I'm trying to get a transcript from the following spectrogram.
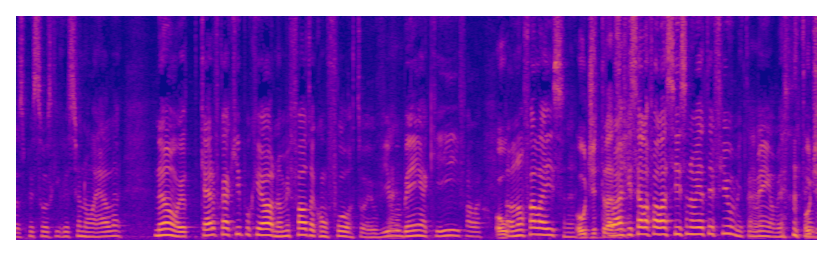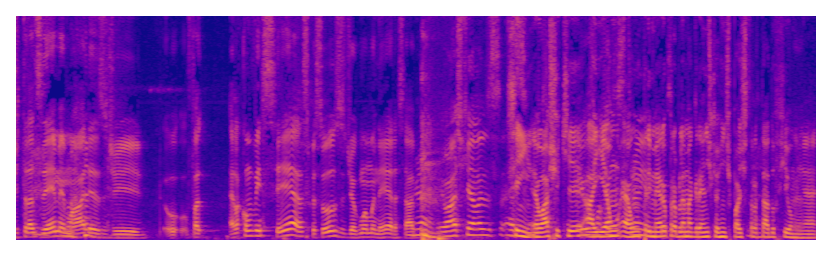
as pessoas que questionam ela, não, eu quero ficar aqui porque ó, não me falta conforto, eu vivo É. bem aqui e fala. Ou, Ela não fala isso, né? ou de Eu trazer. acho que se ela falasse isso não ia ter filme também ao mesmo tempo. Ou de trazer memórias de. ou fa- Ela convencer as pessoas de alguma maneira, sabe? É, eu acho que elas. é Sim, assim, eu acho que uma aí é um, é um primeiro assim. problema grande que a gente pode tratar do filme. É.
